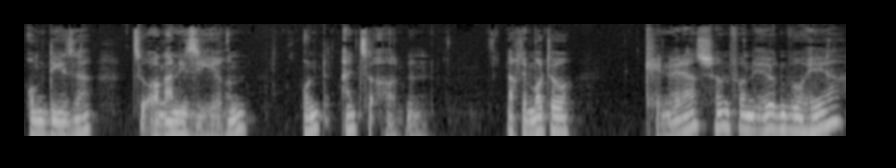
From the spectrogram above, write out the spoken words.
um diese zu organisieren und einzuordnen. Nach dem Motto, kennen wir das schon von irgendwoher?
